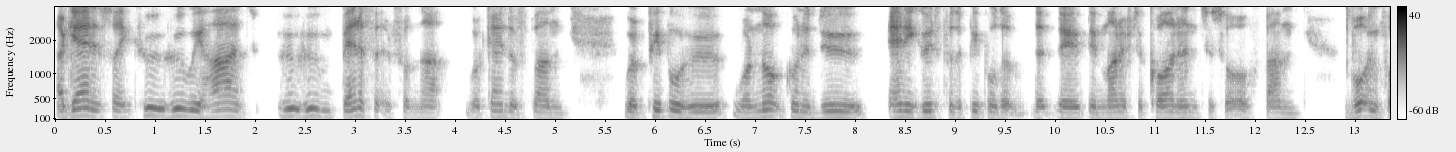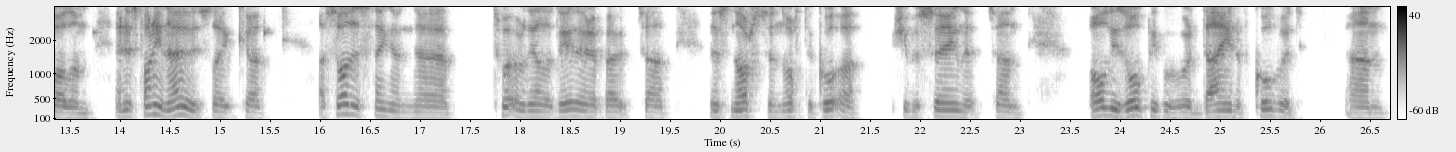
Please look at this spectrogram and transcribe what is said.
again, it's like who who we had, who who benefited from that were kind of um, were people who were not going to do any good for the people that that they, they managed to con into sort of um, voting for them. And it's funny now. It's like uh, I saw this thing on uh, Twitter the other day there about uh, this nurse in North Dakota. She was saying that um, all these old people who were dying of COVID, um,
